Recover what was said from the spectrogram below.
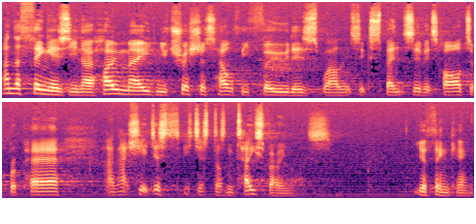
And the thing is, you know, homemade, nutritious, healthy food is, well, it's expensive, it's hard to prepare, and actually it just, it just doesn't taste very nice. You're thinking.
